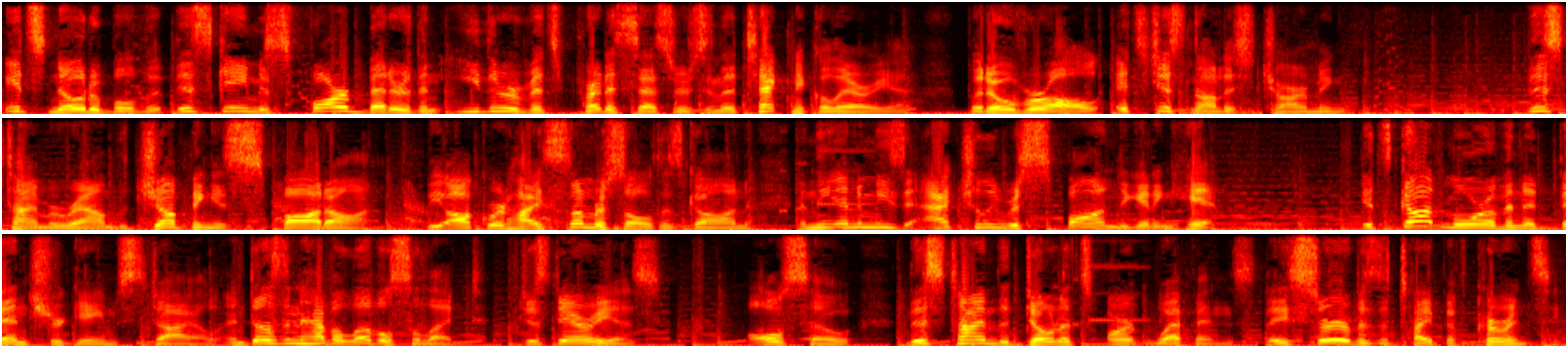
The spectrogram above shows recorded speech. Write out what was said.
It's notable that this game is far better than either of its predecessors in the technical area, but overall, it's just not as charming. This time around, the jumping is spot on, the awkward high somersault is gone, and the enemies actually respond to getting hit. It's got more of an adventure game style and doesn't have a level select, just areas. Also, this time the donuts aren't weapons, they serve as a type of currency.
